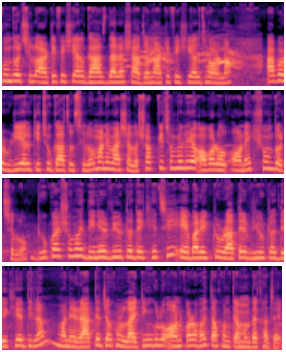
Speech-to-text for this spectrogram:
সুন্দর ছিল। আর্টিফিশিয়াল গাছ দ্বারা সাজানো আর্টিফিশিয়াল ঝর্ণা। আবার রিয়েল কিছু গাছও ছিল। মানে মাসাল্লাহ সব কিছু মিলিয়ে ওভারঅল অনেক সুন্দর ছিল। ঢুকার সময় দিনের ভিউটা দেখেছি, এবার একটু রাতের ভিউটা দেখিয়ে দিলাম। মানে রাতে যখন লাইটিংগুলো অন করা হয় তখন কেমন দেখা যায়।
